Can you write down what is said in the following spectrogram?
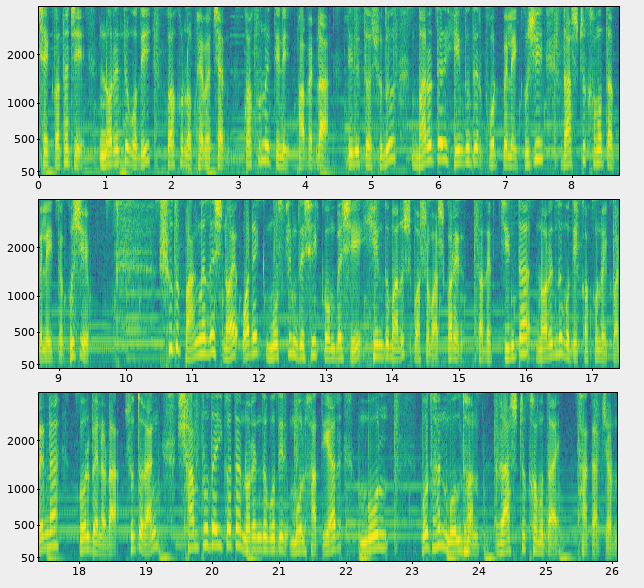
সে কথাটি নরেন্দ্র মোদী কখনো ভেবেছেন, কখনোই তিনি ভাবেন না। তিনি তো শুধু ভারতের হিন্দুদের ভোট পেলেই খুশি, রাষ্ট্র ক্ষমতা পেলেই তো খুশি। শুধু বাংলাদেশ নয়, অনেক মুসলিম দেশেই কম বেশি হিন্দু মানুষ বসবাস করেন। তাদের চিন্তা নরেন্দ্র মোদী কখনোই করেন না করবেন না। সুতরাং সাম্প্রদায়িকতা নরেন্দ্র মোদীর মূল হাতিয়ার, মূল প্রধান মূলধন রাষ্ট্র ক্ষমতায় থাকার জন্য।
